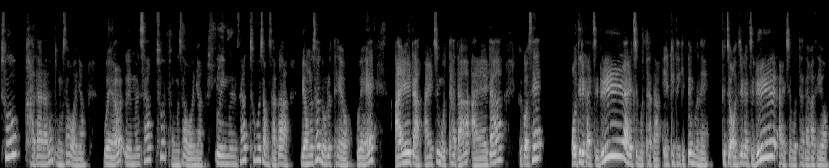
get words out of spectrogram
to 가다라는 동사 원형. where 의문사 to 동사 원형. 의문사 to 부정사가 명사 노릇해요. 왜? 알다, 알지 못하다, 알다. 그것에 어디를 갈지를 알지 못하다. 이렇게 되기 때문에. 그죠? 어디를 갈지를 알지 못하다가 돼요.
